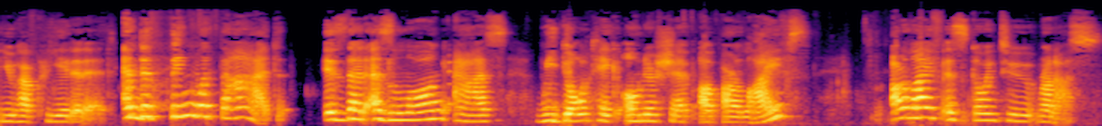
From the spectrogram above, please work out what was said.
you have created it. And the thing with that is that as long as we don't take ownership of our lives, our life is going to run us.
